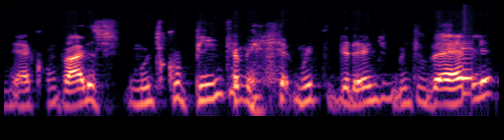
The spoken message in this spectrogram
né, com vários, muito cupim também, muito grande, muito velha.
